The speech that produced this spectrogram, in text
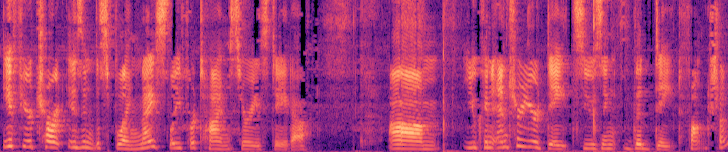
if your chart isn't displaying nicely for time series data, um, you can enter your dates using the date function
